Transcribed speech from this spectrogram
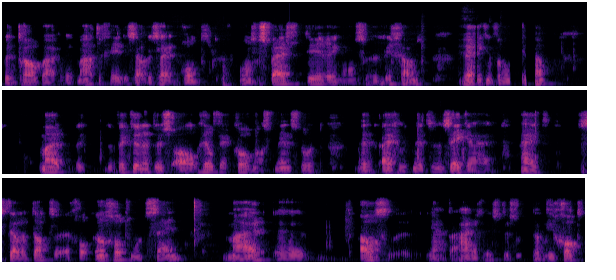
betrouwbare wetmatigheden zouden zijn rond onze spijsvertering, onze lichaamswerking van ons lichaam. Maar eh, we kunnen dus al heel ver komen als mens door met, eigenlijk met een zekerheid te stellen dat God- een God moet zijn. Maar eh, als, eh, ja, het aardige is dus dat die God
